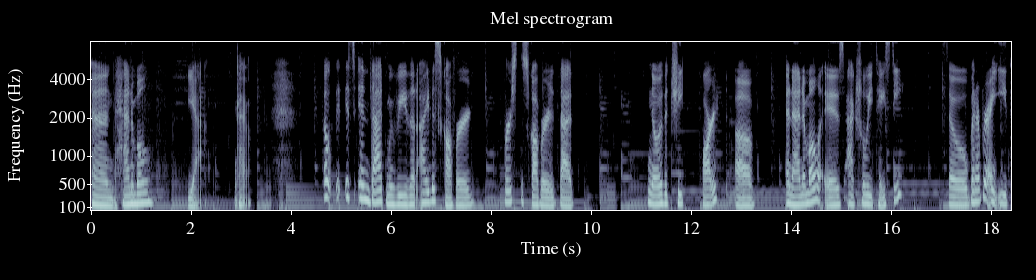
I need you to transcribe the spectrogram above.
And Hannibal? Yeah. Okay. Oh, it's in that movie that I discovered, first discovered that, you know, the cheek part of an animal is actually tasty. So, whenever I eat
